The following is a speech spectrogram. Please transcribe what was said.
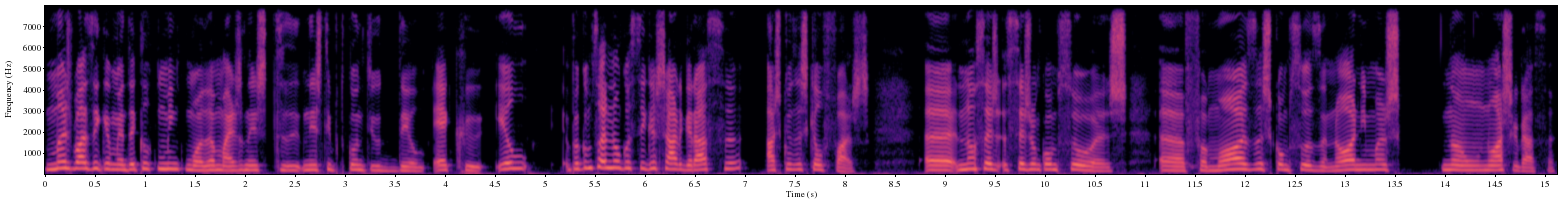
Mas basicamente aquilo que me incomoda mais neste, neste tipo de conteúdo dele é que ele, para começar, não consigo achar graça às coisas que ele faz. Ah, não seja- sejam com pessoas ah, famosas, com pessoas anónimas, não, não acho graça.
